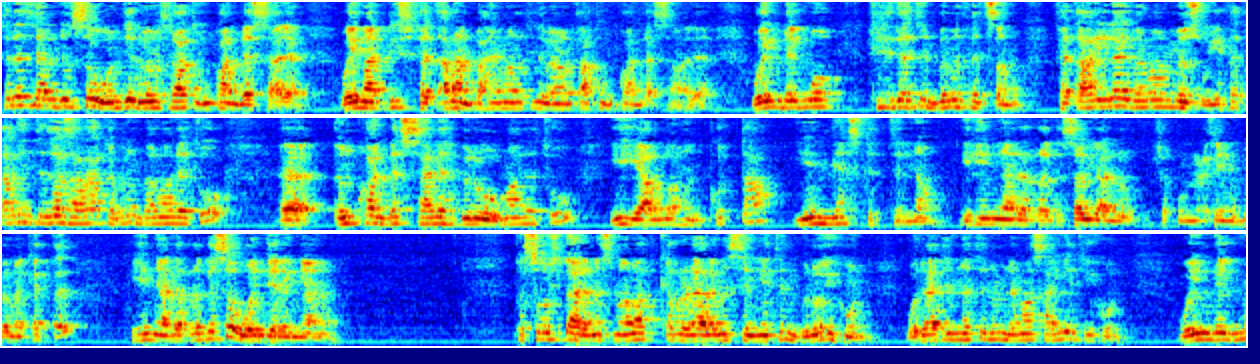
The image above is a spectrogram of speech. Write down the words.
ስለዚህ አንድን ሰው ወንጀል በመስራቱ እንኳን ደስ አለ ወይም አዲስ ፈጠራን በሃይማኖት ላይ በማምጣቱ እንኳን አለ። ወይም ደግሞ ክህደትን በመፈጸሙ ፈጣሪ ላይ በማመፁ የፈጣሪን ትእዛዝ አላከብርም በማለቱ እንኳን ደስ አለህ ብሎ ማለቱ ይህ የአላህን ቁጣ የሚያስከትል ነው። ይህን ያደረገ ሰው ይላሉ ዑሰይሚን በመቀጠል ይህን ያደረገ ሰው ወንጀለኛ ነው። ከሰዎች ጋር ለመስማማት ቅር ላለመሰኘትም ብሎ ይሁን ወዳጅነትንም ለማሳየት ይሁን ወይም ደግሞ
